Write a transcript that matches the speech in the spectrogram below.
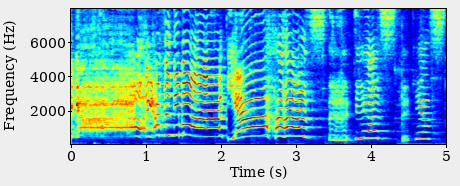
it go! I got 50 bucks! Yes! Yes, yes,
